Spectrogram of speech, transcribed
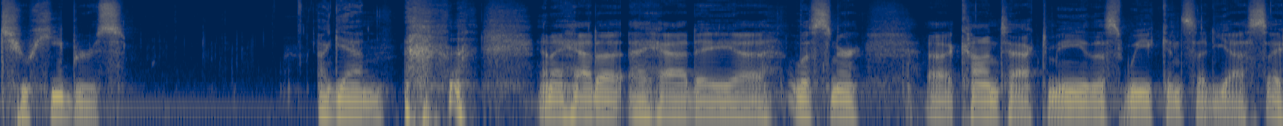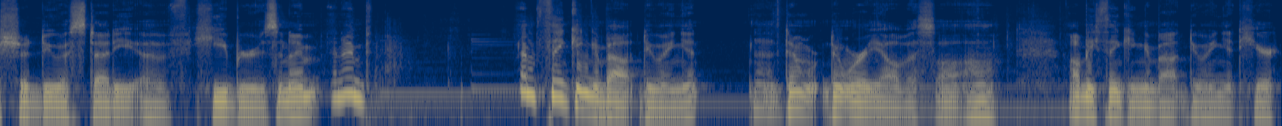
to Hebrews again. and I had a I had a uh, listener uh, contact me this week and said, "Yes, I should do a study of Hebrews." And I'm and I'm I'm thinking about doing it. Uh, don't don't worry, Elvis. I'll, I'll, I'll be thinking about doing it here.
